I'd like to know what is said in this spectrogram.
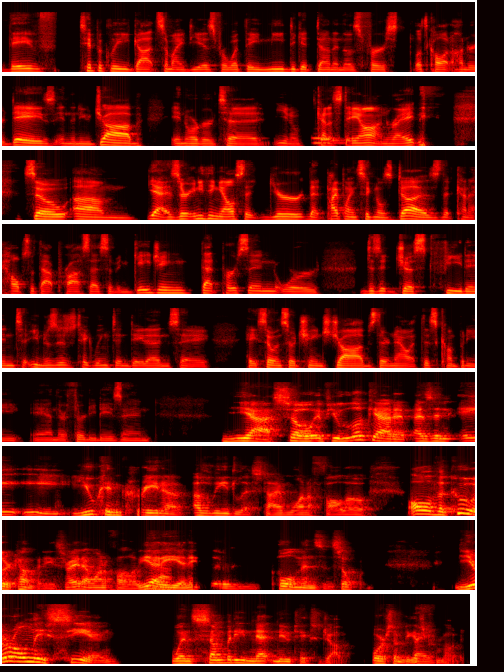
They've typically got some ideas for what they need to get done in those first let's call it 100 days in the new job in order to you know kind of stay on right? So um yeah is there anything else that your that pipeline signals does that kind of helps with that process of engaging that person? Or does it just feed into you know does it just take linkedin data and say hey so and so changed jobs. They're now at this company and they're 30 days in yeah. So if you look at it as an AE, you can create a, a lead list. I want to follow all the cooler companies, right? I want to follow Yeti yeah. and, and Coleman's and so forth. You're only seeing when somebody net new takes a job or somebody gets right. promoted.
